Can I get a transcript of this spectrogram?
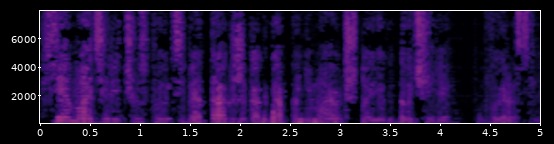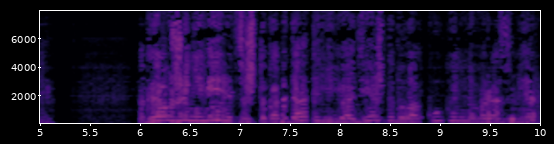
все матери чувствуют себя так же, когда понимают, что их дочери выросли когда уже не верится, что когда-то ее одежда была кукольного размера.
